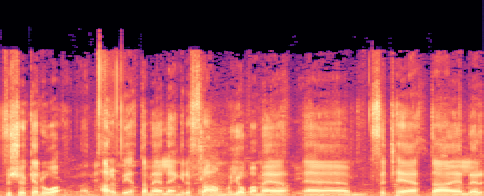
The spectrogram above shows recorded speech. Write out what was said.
försöka då arbeta med längre fram och jobba med. Eh, förtäta eller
